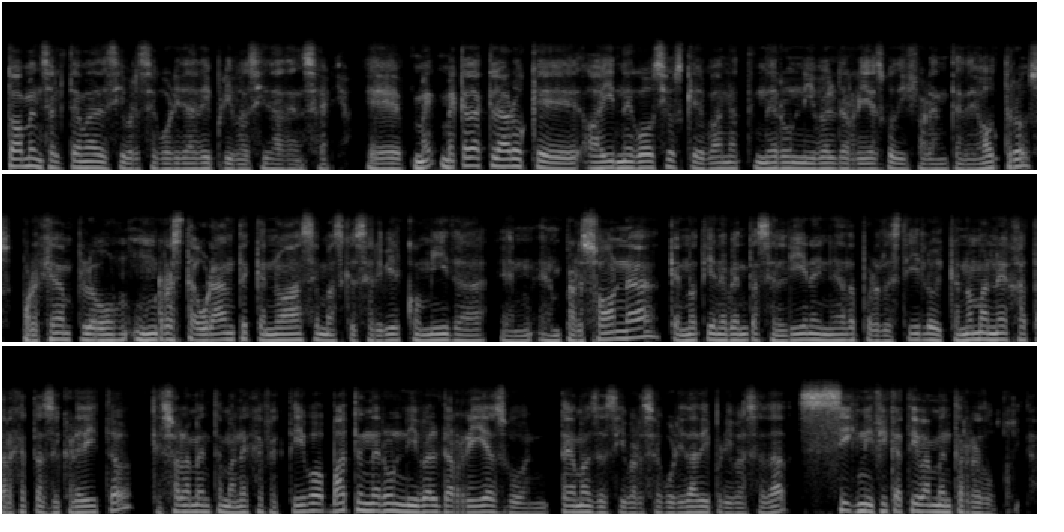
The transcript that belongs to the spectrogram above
tómense el tema de ciberseguridad y privacidad en serio. Eh, me, queda claro que hay negocios que van a tener un nivel de riesgo diferente de otros. Por ejemplo, un, restaurante que no hace más que servir comida en, en, persona, que no tiene ventas en línea ni nada por el estilo y que no maneja tarjetas de crédito, que solamente maneja efectivo, va a tener un nivel de riesgo en temas de ciberseguridad y privacidad significativamente reducido.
